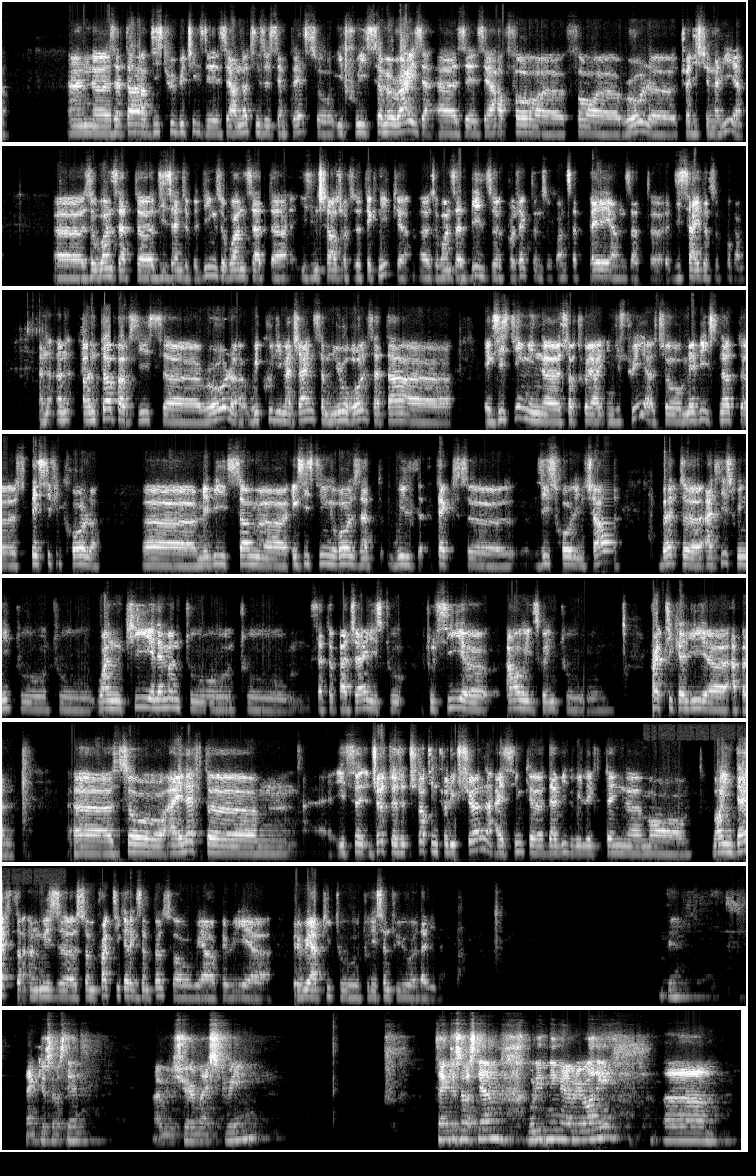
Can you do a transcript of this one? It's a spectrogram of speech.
and uh, that are distributed, they, they, are not in the same place. So if we summarize, uh, there, are four, uh, four uh, roles uh, traditionally. Uh, the ones that design the building, the ones that is in charge of the technique, the ones that build the project, and the ones that pay and that decide of the program. And, and, on top of this role, we could imagine some new roles that are existing in the software industry. So maybe it's not a specific role uh, maybe it's some uh, existing roles that will take uh, this role in charge, but uh, at least we need to, to one key element to, to set up Agile is to, to see uh, how it's going to practically happen. so I left, um, it's a, just a short introduction. I think David will explain more, more in depth and with some practical examples. So we are very very happy to, to listen to you, David. Okay. Thank you, Sebastian. I will share my screen. Thank you, Sebastian. Good evening, everybody. Um,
